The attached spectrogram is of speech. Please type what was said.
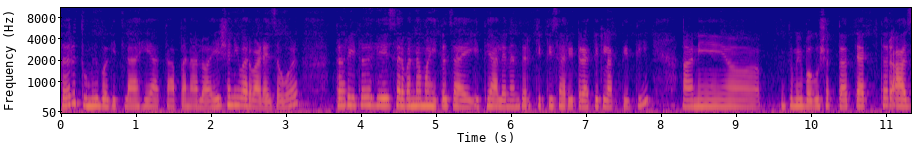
तर तुम्ही बघितलं आहे आता आपण आलो आहे शनिवार वाड्याजवळ तर इथं हे सर्वांना माहीतच आहे इथे आल्यानंतर किती सारी ट्रॅफिक लागते ती. आणि तुम्ही बघू शकता त्यात तर आज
